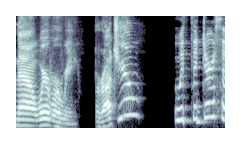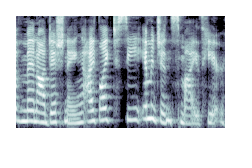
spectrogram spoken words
Now, where were we? Borachio? With the dearth of men auditioning, I'd like to see Imogen Smythe here.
